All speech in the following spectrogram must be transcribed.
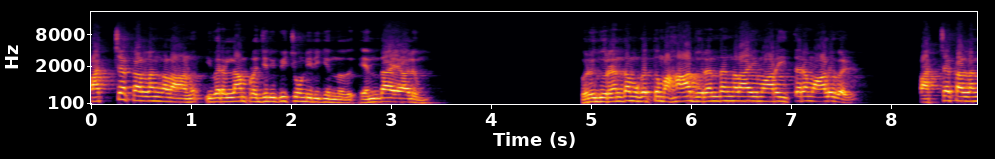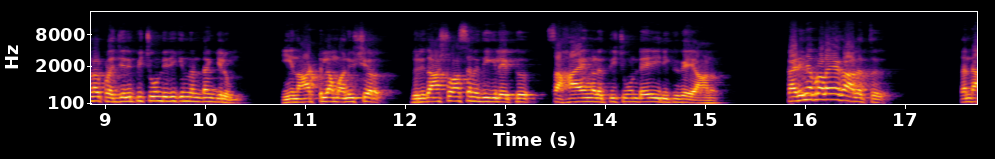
പച്ചക്കള്ളങ്ങളാണ് ഇവരെല്ലാം പ്രചരിപ്പിച്ചുകൊണ്ടിരിക്കുന്നത്. എന്തായാലും ഒരു ദുരന്തമുഖത്ത് മഹാദുരന്തങ്ങളായി മാറി ഇത്തരം ആളുകൾ പച്ചക്കള്ളങ്ങൾ പ്രചരിപ്പിച്ചുകൊണ്ടിരിക്കുന്നുണ്ടെങ്കിലും ഈ നാട്ടിലെ മനുഷ്യർ ദുരിതാശ്വാസ നിധിയിലേക്ക് സഹായങ്ങൾ എത്തിച്ചുകൊണ്ടേയിരിക്കുകയാണ്. കഴിഞ്ഞ പ്രളയകാലത്ത് തന്റെ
